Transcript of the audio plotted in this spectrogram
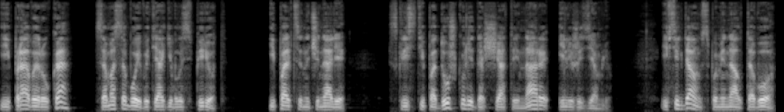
и правая рука сама собой вытягивалась вперед, и пальцы начинали скрести подушку ли, дощатые нары или же землю. И всегда он вспоминал того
